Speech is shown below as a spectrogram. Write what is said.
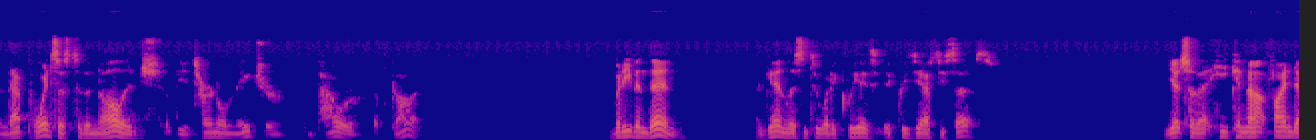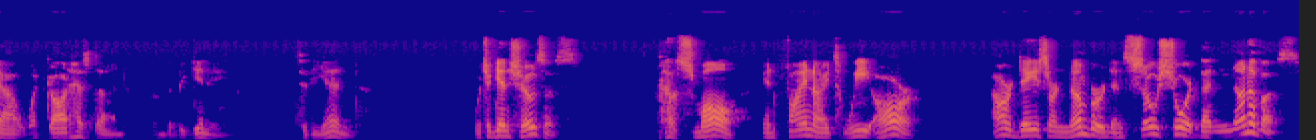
And that points us to the knowledge of the eternal nature and power of God. But even then, again, listen to what Ecclesiastes says. Yet so that he cannot find out what God has done from the beginning to the end. Which again shows us how small and finite we are. Our days are numbered and so short that none of us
